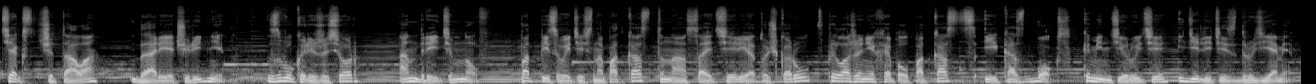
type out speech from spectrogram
Текст читала Дарья Чередник. Звукорежиссер Андрей Темнов. Подписывайтесь на подкаст на сайте ria.ru в приложениях Apple Podcasts и CastBox. Комментируйте и делитесь с друзьями.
